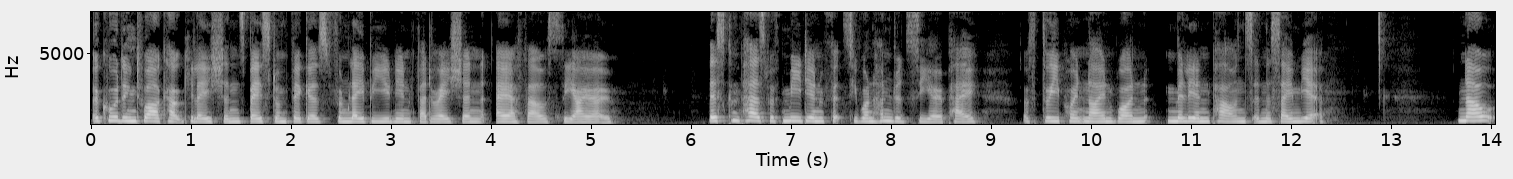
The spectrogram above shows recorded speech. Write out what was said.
according to our calculations based on figures from Labour Union Federation AFL-CIO. This compares with median FTSE 100 CEO pay of £3.91 million in the same year. Now,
